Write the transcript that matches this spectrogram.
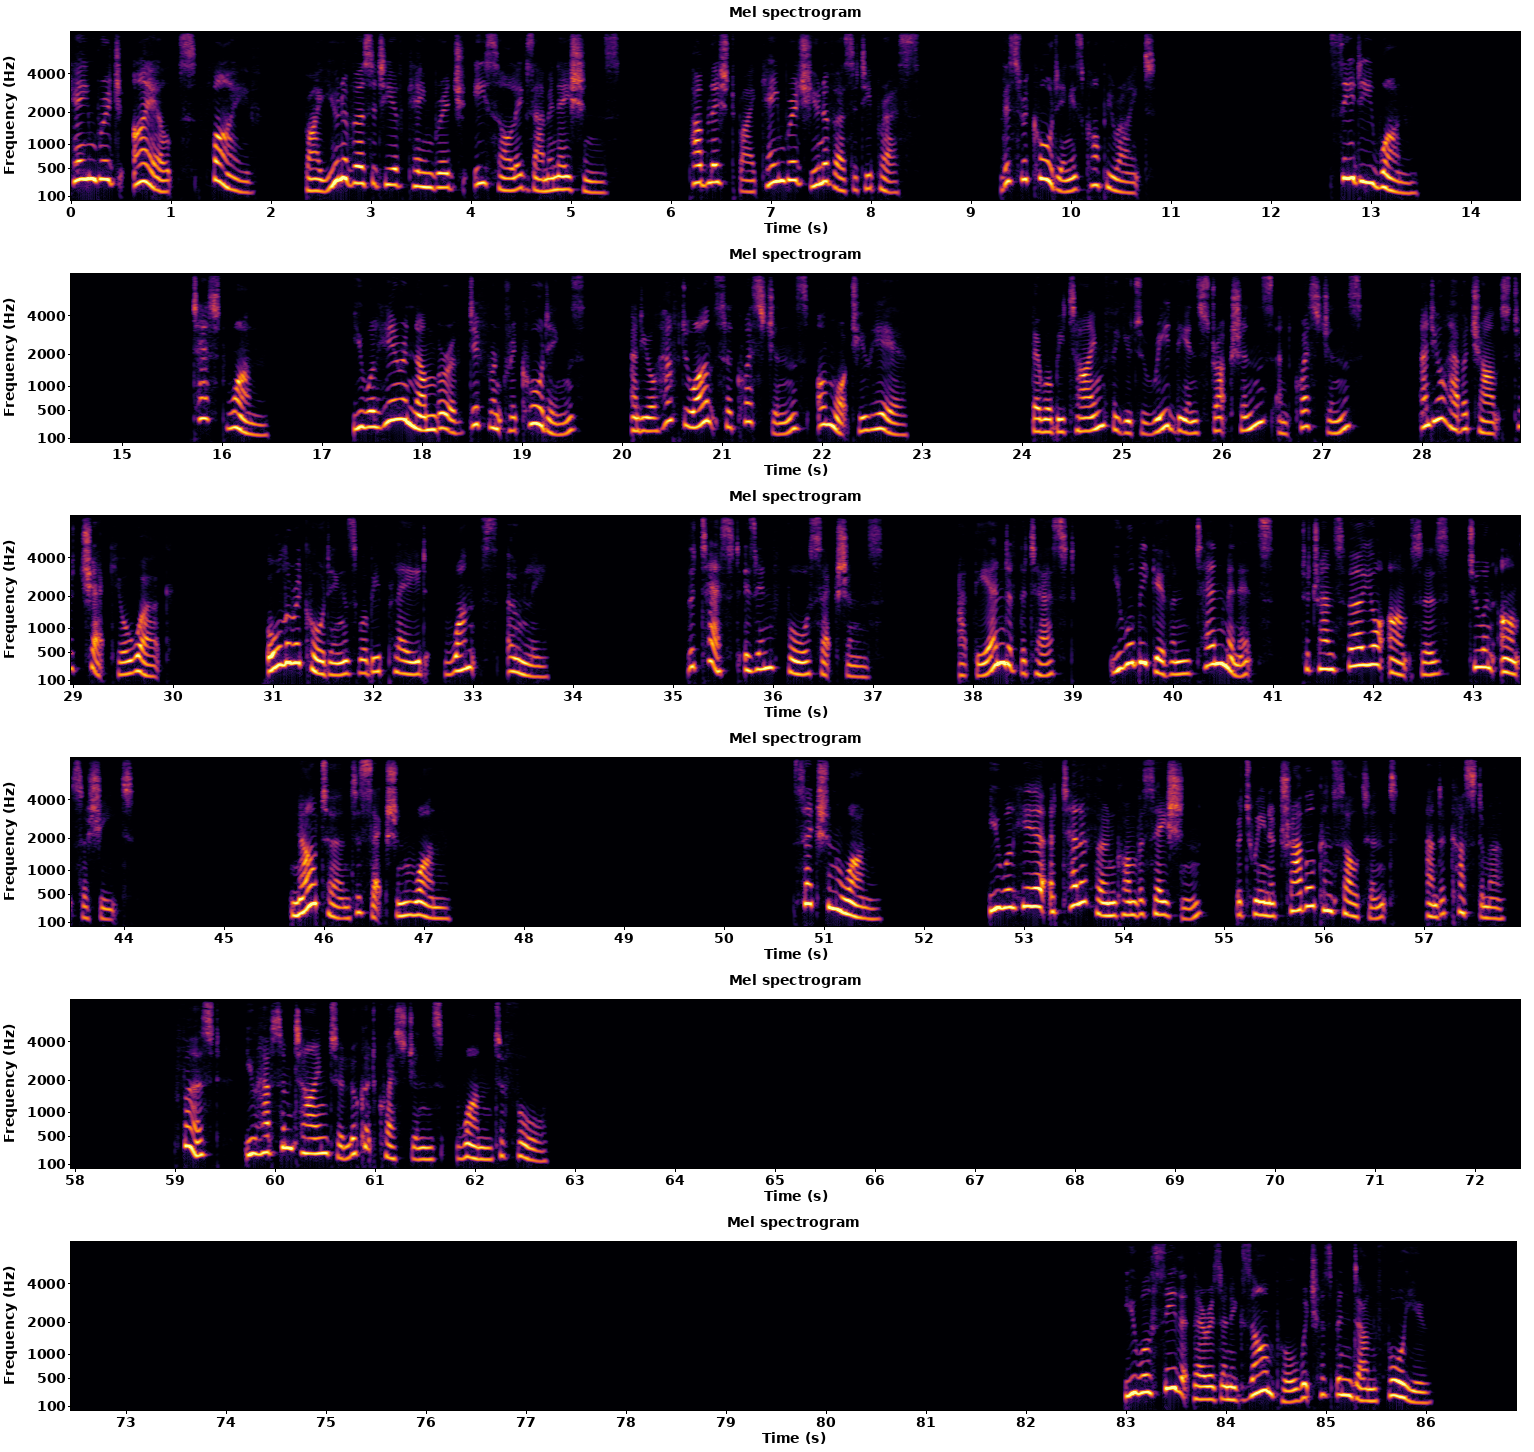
Cambridge IELTS 5 by University of Cambridge ESOL Examinations. Published by Cambridge University Press. This recording is copyright. CD 1 Test 1. You will hear a number of different recordings and you'll have to answer questions on what you hear. There will be time for you to read the instructions and questions and you'll have a chance to check your work. All the recordings will be played once only. The test is in four sections. At the end of the test, you will be given 10 minutes to transfer your answers to an answer sheet. Now turn to Section 1. Section 1. You will hear a telephone conversation between a travel consultant and a customer. First, you have some time to look at questions 1 to 4. You will see that there is an example which has been done for you.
